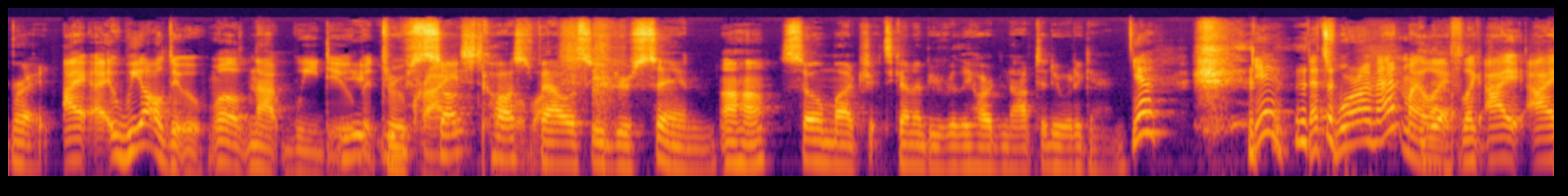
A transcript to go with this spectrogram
Right. I, I we all do. Well, not we do, You, but through you've Christ. sunk cost fallacied your sin Uh huh. so much it's gonna be really hard not to do it again. Yeah, yeah. That's where I'm at in my life. Like I, I,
